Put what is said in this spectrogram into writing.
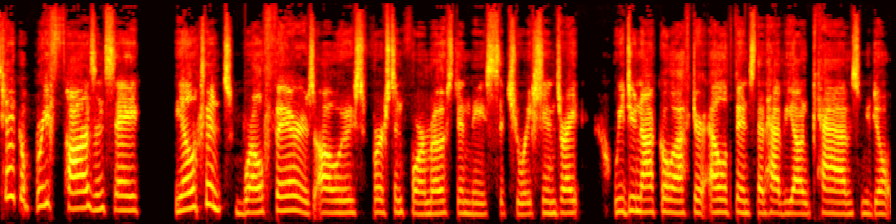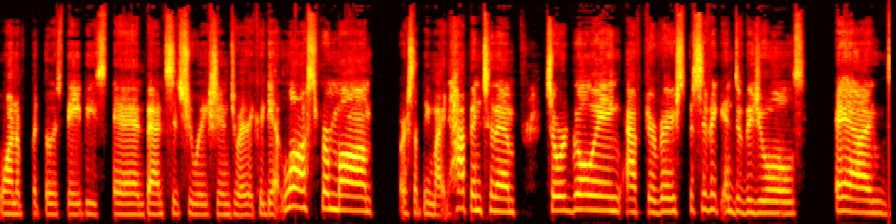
take a brief pause and say the elephant's welfare is always first and foremost in these situations, right? We do not go after elephants that have young calves. We don't want to put those babies in bad situations where they could get lost from mom or something might happen to them. So we're going after very specific individuals. And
